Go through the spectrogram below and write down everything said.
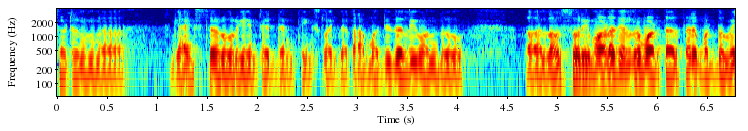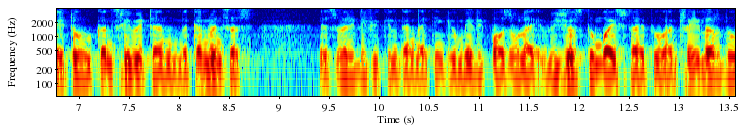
Certain gangster oriented and things like that ಆ ಮಧ್ಯದಲ್ಲಿ ಒಂದು ಲವ್ ಸ್ಟೋರಿ ಮಾಡೋದು ಎಲ್ಲರೂ ಮಾಡ್ತಾ ಇರ್ತಾರೆ but the way to conceive it and convinces it's very difficult and I think you made it possible I visuals ತುಂಬ ಇಷ್ಟ ಆಯಿತು ಆ್ಯಂಡ್ ಟ್ರೈಲರ್ದು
